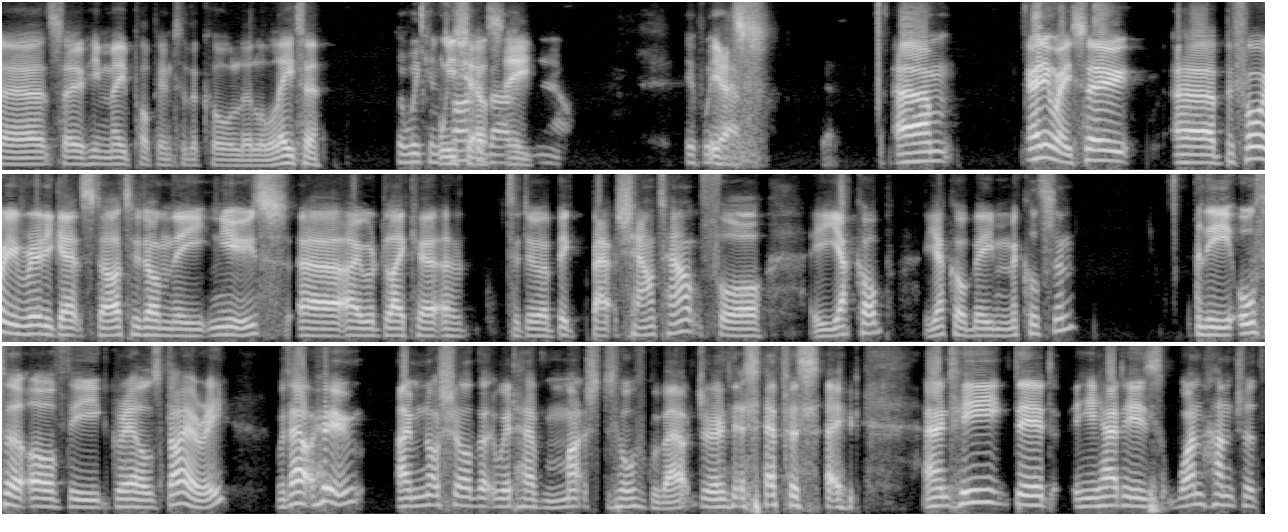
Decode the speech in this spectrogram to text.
uh, so he may pop into the call a little later. So we can we shall see. now. If we yes. Um, anyway, so uh, before we really get started on the news, uh, I would like a, a, to do a big shout out for Jacob, Jacob A. Mikkelsen, the author of the Grails Diary, without whom I'm not sure that we'd have much to talk about during this episode. And he did, he had his 100th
